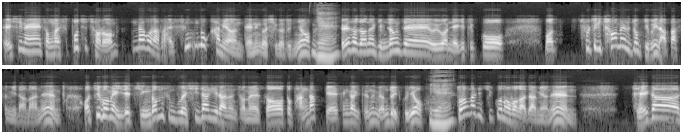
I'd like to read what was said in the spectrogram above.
대신에 정말 스포츠처럼 끝나고 나서 잘 승복하면 되는 것이거든요. 예. 그래서 저는 김정재 의원 얘기 듣고 뭐 솔직히 처음에는 좀 기분이 나빴습니다만은 어찌 보면 이제 진검승부의 시작이라는 점에서 또 반갑게 생각이 드는 면도 있고요. 예. 또한 가지 짚고 넘어가자면은 제가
